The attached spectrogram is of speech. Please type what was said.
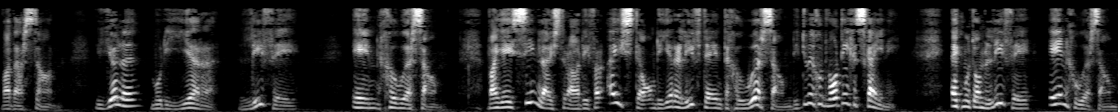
wat daar staan. Julle moet die Here lief hê en gehoorsaam. Want jy sien luisteraar, die vereiste om die Here lief te hê en te gehoorsaam, die twee goed word nie geskei nie. Ek moet hom lief hê en gehoorsaam.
